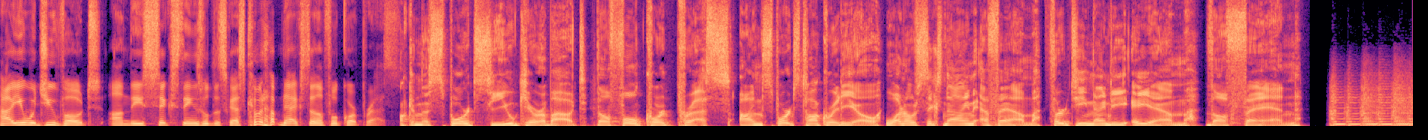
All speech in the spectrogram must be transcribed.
How you would you vote on these six things we'll discuss coming up next on the Full Court Press? Talking the sports you care about. The Full Court Press on Sports Talk Radio, 1069 FM, 1390 AM. The Fan.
